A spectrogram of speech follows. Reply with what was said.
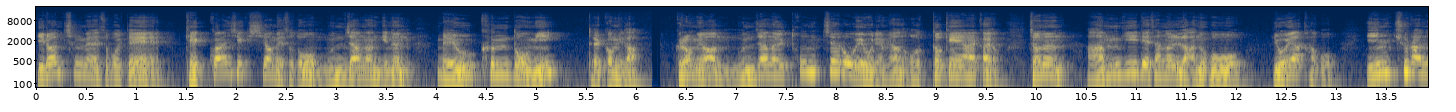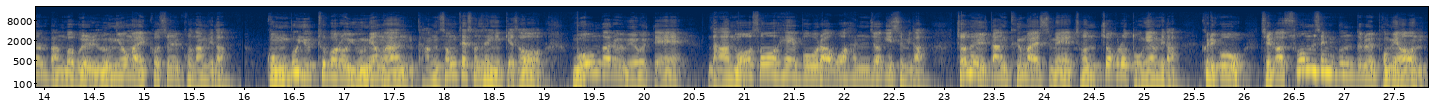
이런 측면에서 볼 때 객관식 시험에서도 문장 암기는 매우 큰 도움이 될 겁니다. 그러면 문장을 통째로 외우려면 어떻게 해야 할까요? 저는 암기 대상을 나누고 요약하고 인출하는 방법을 응용할 것을 권합니다. 공부 유튜버로 유명한 강성태 선생님께서 무언가를 외울 때 나눠서 해보라고 한 적이 있습니다. 저는 일단 그 말씀에 전적으로 동의합니다. 그리고 제가 수험생분들을 보면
